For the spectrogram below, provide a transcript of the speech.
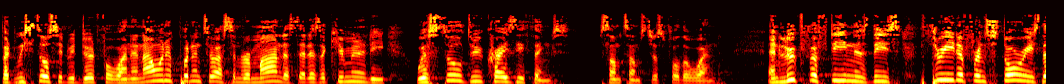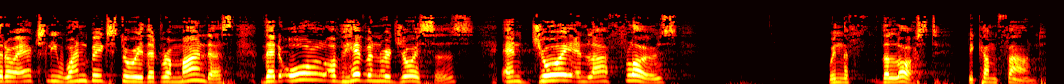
But we still said we'd do it for one. And I want to put into us and remind us that as a community, we'll still do crazy things sometimes just for the one. And Luke 15 is these three different stories that are actually one big story that remind us that all of heaven rejoices and joy and life flows when the, the lost become found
